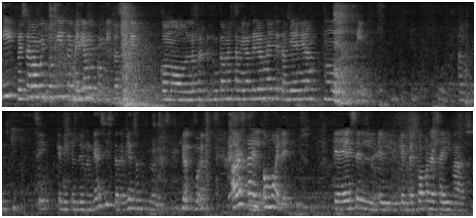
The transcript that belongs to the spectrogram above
Y pesaba muy poquito y medía muy poquito, así que, como nos presentó nuestra amiga anteriormente, también eran muy tímidos. Sí, que Miguel de Bergensis te revienta tus flores. Bueno, ahora está el Homo erectus, que es el, el que empezó a ponerse ahí más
